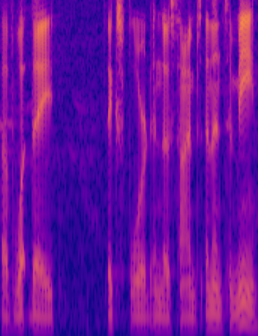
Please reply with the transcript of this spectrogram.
of what they explored in those times. And then to me,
